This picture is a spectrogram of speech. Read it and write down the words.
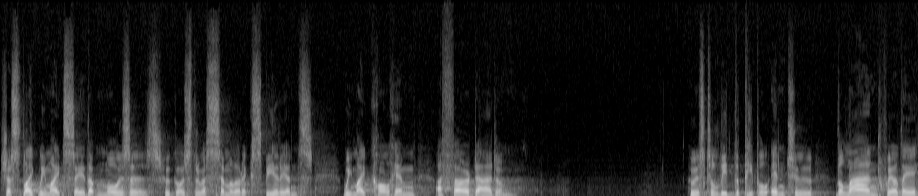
Just like we might say that Moses, who goes through a similar experience, we might call him a third Adam who is to lead the people into the land where they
